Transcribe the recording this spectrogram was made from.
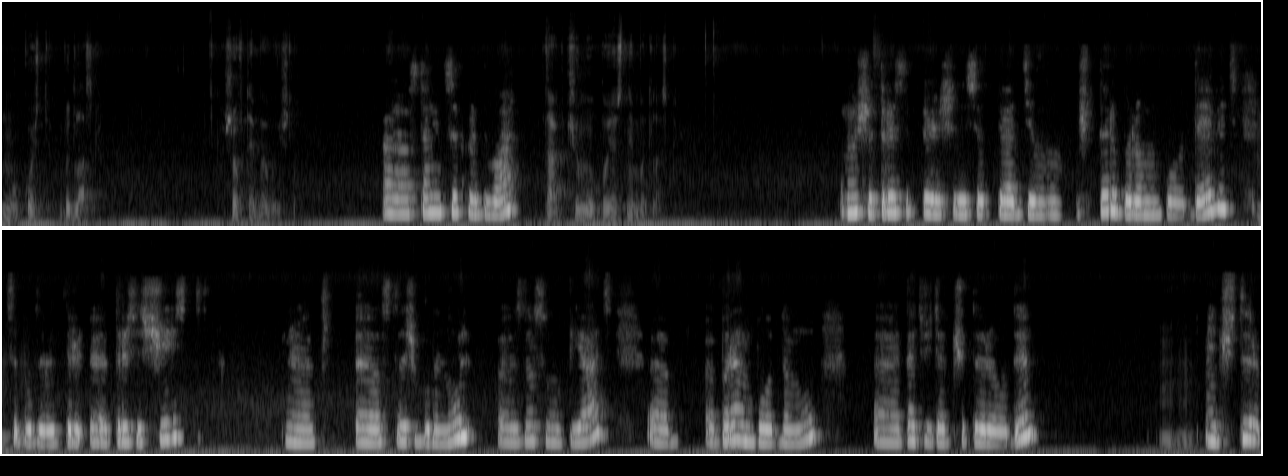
Ну, Костя, будь ласка. Що в тебе вийшло? А, Останні цифри 2, Так, чому? Поясни, будь ласка. тому що 365 ділимо 4, беремо по 9, це буде е, 36, е, е, буде 0, е, зносимо 5, е, е, беремо по одному, е, 5 відняти 4, 1, Мгм. і 4,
